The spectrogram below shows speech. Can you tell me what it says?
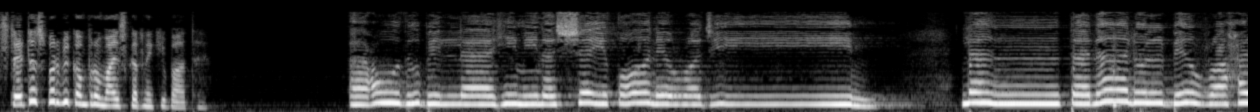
اسٹیٹس پر بھی کمپرومائز کرنے کی بات ہے اعوذ باللہ من الشیطان الرجیم لن تنالوا البر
